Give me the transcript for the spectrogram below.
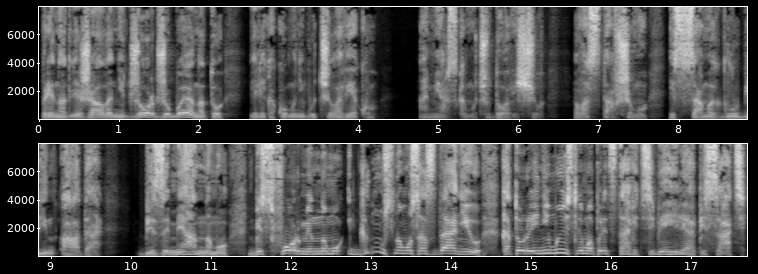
принадлежала не Джорджу Беннету или какому-нибудь человеку, а мерзкому чудовищу, восставшему из самых глубин ада, безымянному, бесформенному и гнусному созданию, которое немыслимо представить себе или описать.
